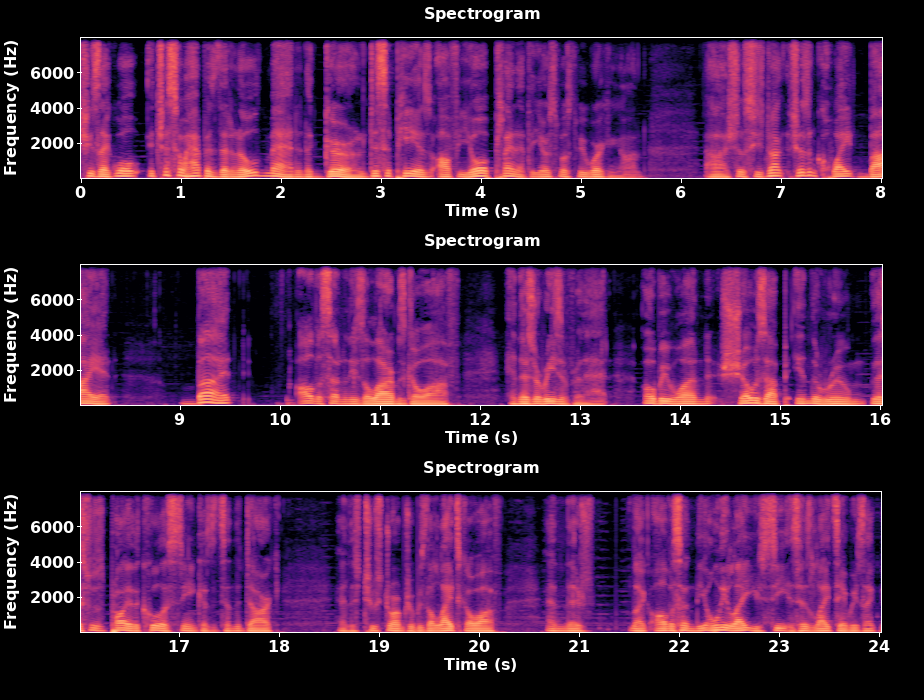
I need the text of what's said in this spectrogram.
she's like, well, it just so happens that an old man and a girl disappears off your planet that you're supposed to be working on. Uh, so she's not, she doesn't quite buy it, but all of a sudden these alarms go off, and there's a reason for that. Obi Wan shows up in the room. This was probably the coolest scene because it's in the dark, and there's two stormtroopers. The lights go off, and there's like all of a sudden the only light you see is his lightsaber. He's like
